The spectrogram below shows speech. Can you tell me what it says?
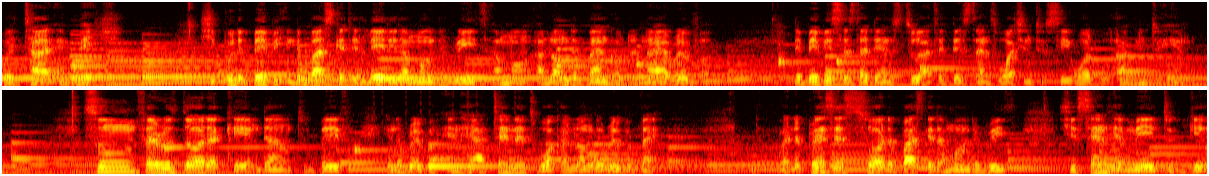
with tar and pitch. She put the baby in the basket and laid it among the reeds among, along the bank of the Nile River. The baby sister then stood at a distance watching to see what would happen to him. Soon Pharaoh's daughter came down to bathe in the river, and her attendants walked along the river bank. When the princess saw the basket among the reeds, she sent her maid to get,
